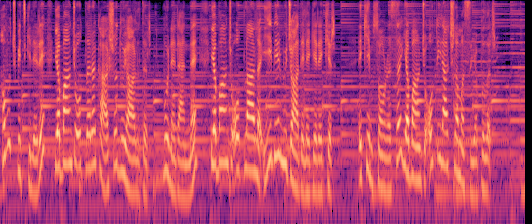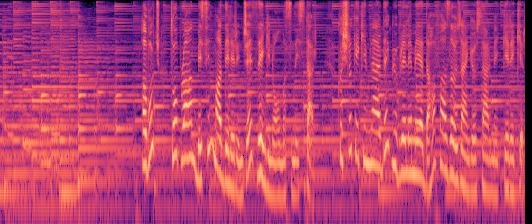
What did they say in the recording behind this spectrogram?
Havuç bitkileri yabancı otlara karşı duyarlıdır. Bu nedenle yabancı otlarla iyi bir mücadele gerekir. Ekim sonrası yabancı ot ilaçlaması yapılır. Havuç, toprağın besin maddelerince zengin olmasını ister. Kışlık ekimlerde gübrelemeye daha fazla özen göstermek gerekir.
